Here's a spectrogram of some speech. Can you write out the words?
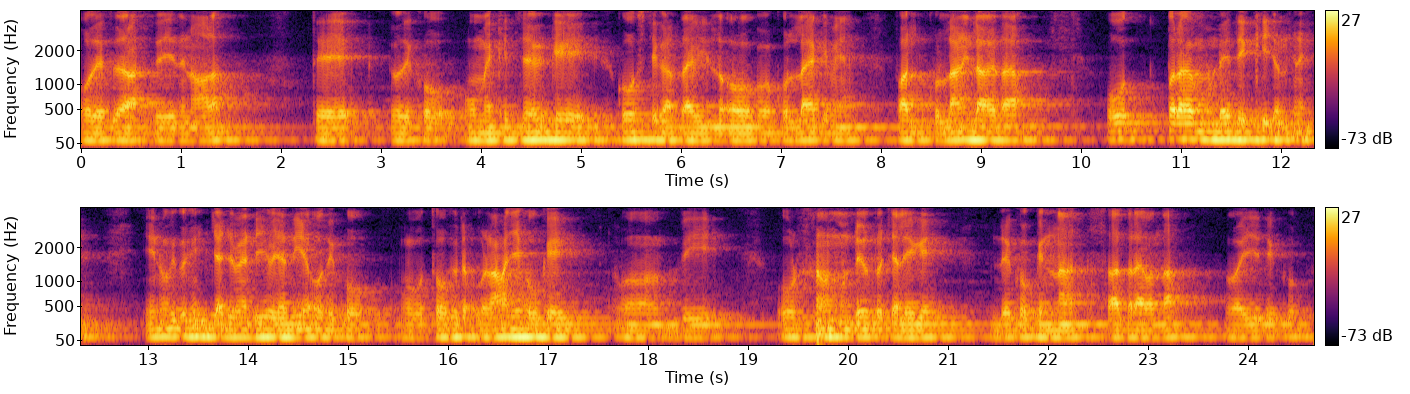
ਉਹਦੇ ਦਰਖਤ ਦੇ ਨਾਲ। ਤੇ ਉਹ ਦੇਖੋ ਉਵੇਂ ਖਿੱਚ ਕੇ ਕੋਸ਼ਿਸ਼ ਕਰਦਾ ਵੀ ਲੋਕ ਖੁੱਲਾ ਹੈ ਕਿਵੇਂ ਹੈ, ਪਰ ਖੁੱਲਾ ਨਹੀਂ ਲੱਗਦਾ। ਉਹ ਪਰ ਮੁੰਡੇ ਦੇਖੀ ਜਾਂਦੇ ਨੇ। ਇਹਨੂੰ ਵੀ ਤੁਸੀਂ ਜੱਜਮੈਂਟ ਹੀ ਹੋ ਜਾਂਦੀ ਹੈ ਉਹ ਦੇਖੋ ਉੱਥੋਂ ਫਿਰ ਉਲਾਹ ਜੇ ਹੋ ਕੇ ਵੀ ਉਹ ਮੁੰਡੇ ਉੱਤੋਂ ਚਲੇ ਗਏ। ਦੇਖੋ ਕਿੰਨਾ ਸਾਤਰਾ ਬੰਦਾ। ਬਾਈ ਜੀ ਦੇਖੋ,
